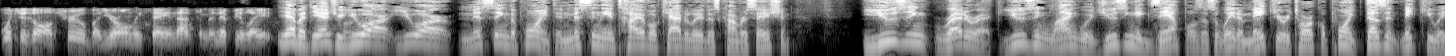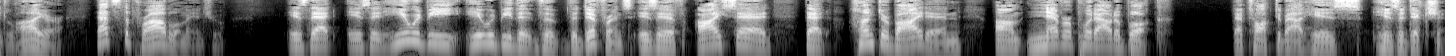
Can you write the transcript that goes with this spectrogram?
which is all true, but you're only saying that to manipulate. Yeah, but Andrew, you are you are missing the point and missing the entire vocabulary of this conversation. Using rhetoric, using language, using examples as a way to make your rhetorical point doesn't make you a liar. That's the problem, Andrew. Is that is that here would be here would be the the, the difference is if I said that Hunter Biden um, never put out a book that talked about his his addiction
